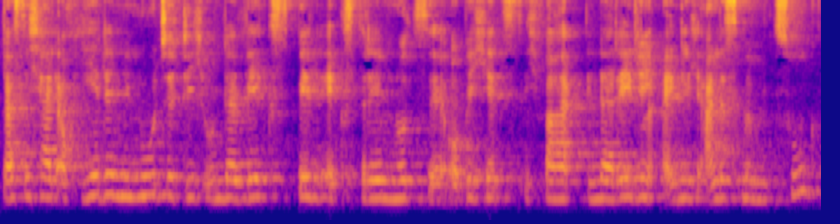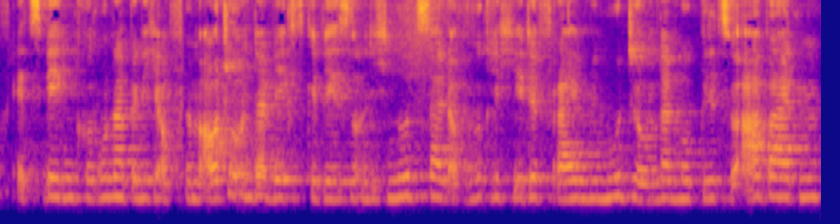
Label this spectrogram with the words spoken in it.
dass ich halt auch jede Minute, die ich unterwegs bin, extrem nutze. Ob ich jetzt, ich war in der Regel eigentlich alles mit dem Zug. Jetzt wegen Corona bin ich auch mit dem Auto unterwegs gewesen und ich nutze halt auch wirklich jede freie Minute, um dann mobil zu arbeiten,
